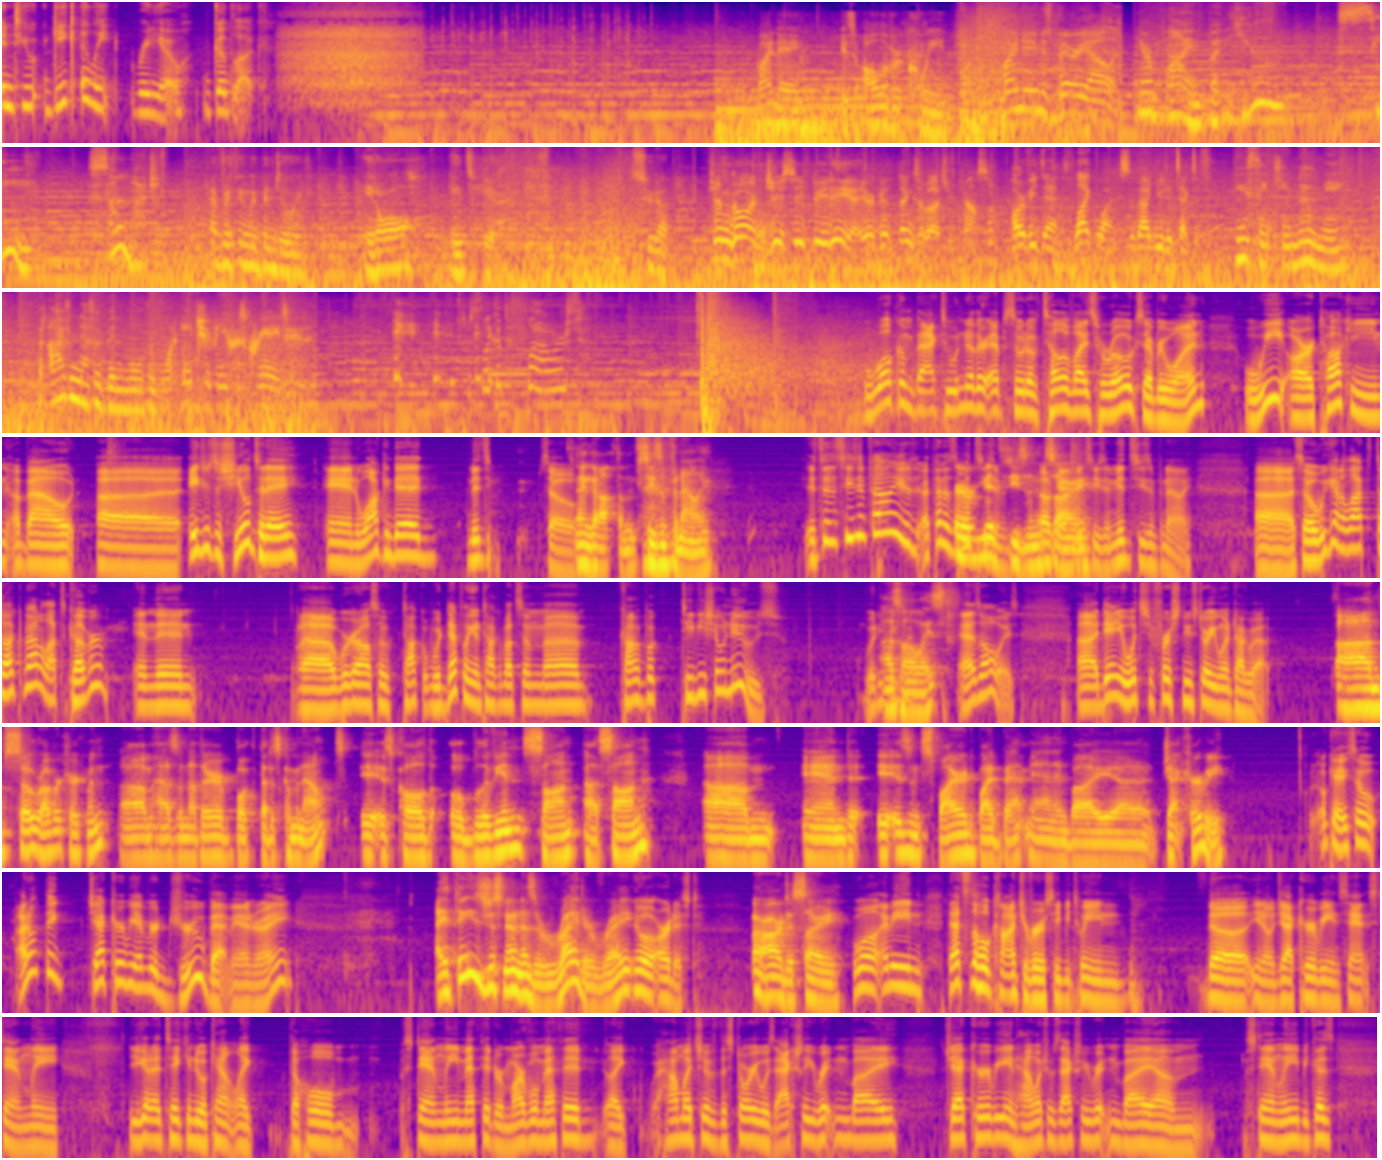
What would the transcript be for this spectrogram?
into Geek Elite Radio. Good luck. My name is Oliver Queen. My name is Barry Allen. You're blind, but you see so much. Everything we've been doing, it all leads here. Suit up. Jim Gordon, GCPD. I hear good things about you, Counselor. Harvey Dent. Likewise, about you, Detective. You think you know me, but I've never been more than what each of you has created. Just look at the flowers. Welcome back to another episode of Televised Heroics, everyone. We are talking about uh, Agents of Shield today and Walking Dead mid. So and Gotham season finale. It's a season finale. I thought it was Or mid-season. mid-season, Okay, sorry. mid-season, mid-season finale. Uh, so we got a lot to talk about, a lot to cover, and then uh, we're gonna also talk. We're definitely gonna talk about some uh, comic book TV show news. What do you As always. As always. Uh, Daniel, what's your first news story you want to talk about? Um, so Robert Kirkman um, has another book that is coming out. It is called Oblivion Song. Uh, Song, um, and it is inspired by Batman and by uh, Jack Kirby. Okay, so I don't think Jack Kirby ever drew Batman, right? I think he's just known as a writer, right? No, artist. Or artist. Sorry. Well, I mean, that's the whole controversy between the you know Jack Kirby and Stan, Stan Lee. You got to take into account like the whole Stan Lee method or Marvel method, like how much of the story was actually written by Jack Kirby and how much was actually written by um, Stan Lee because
